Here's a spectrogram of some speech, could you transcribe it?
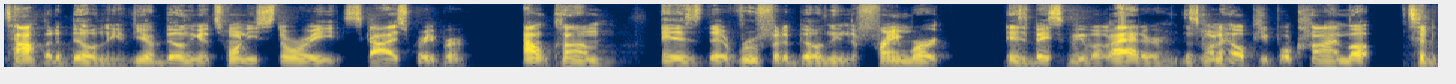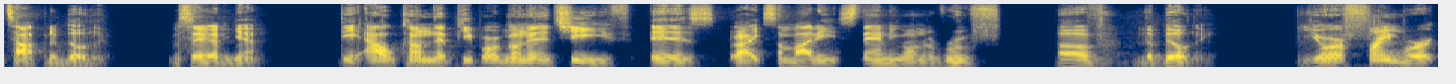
top of the building. If you're building a 20 story skyscraper, outcome is the roof of the building. The framework is basically the ladder that's going to help people climb up to the top of the building. Let's say that again. The outcome that people are going to achieve is like somebody standing on the roof of the building. Your framework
